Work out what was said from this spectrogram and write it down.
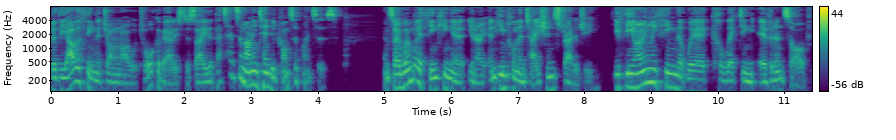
But the other thing that John and I would talk about is to say that that's had some unintended consequences. And so when we're thinking at, you know, an implementation strategy, if the only thing that we're collecting evidence of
